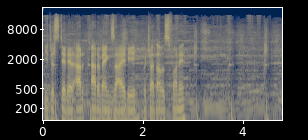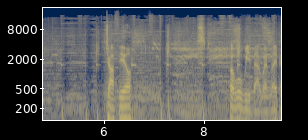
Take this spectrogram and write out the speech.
He just did it out, out of anxiety, which I thought was funny. jaw feel. But we'll weave that web later.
